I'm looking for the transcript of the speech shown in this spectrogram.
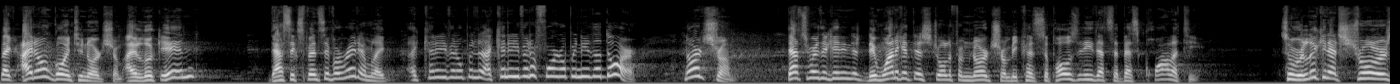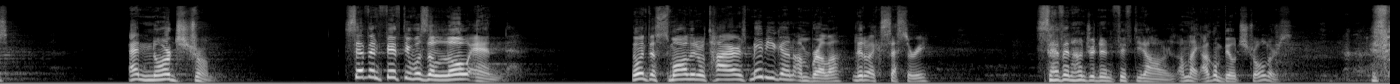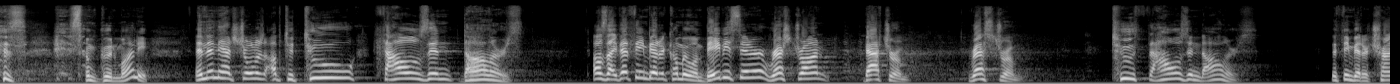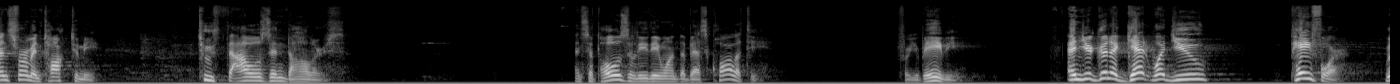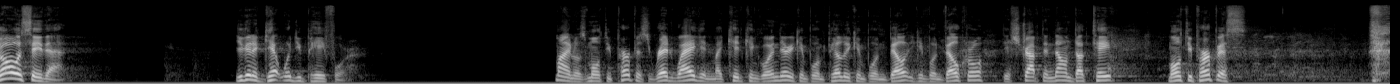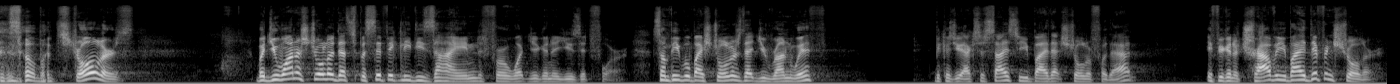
Like, I don't go into Nordstrom. I look in. That's expensive already. I'm like, I can't even open it. I can't even afford opening the door. Nordstrom. That's where they're getting. The, they want to get their stroller from Nordstrom because supposedly that's the best quality. So we're looking at strollers at Nordstrom. 750 was the low end. They went the small little tires. Maybe you get an umbrella, little accessory. $750. I'm like, I'm to build strollers. This is some good money. And then they had strollers up to $2,000. I was like, that thing better come with one babysitter, restaurant, bathroom, restroom. $2,000. The thing better transform and talk to me. $2,000. And supposedly they want the best quality for your baby. And you're going to get what you pay for. We always say that. You're going to get what you pay for. Mine was multi-purpose, red wagon. My kid can go in there. You can put in pillow, you can put in belt, you can put in Velcro. They strapped them down, duct tape, multi-purpose. so, but strollers. But you want a stroller that's specifically designed for what you're going to use it for. Some people buy strollers that you run with because you exercise, so you buy that stroller for that. If you're going to travel, you buy a different stroller.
